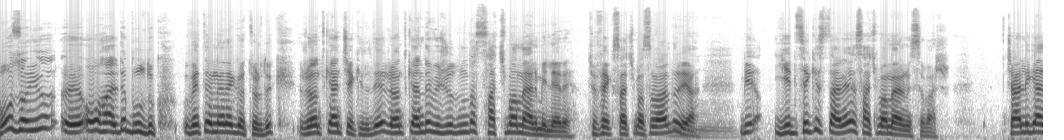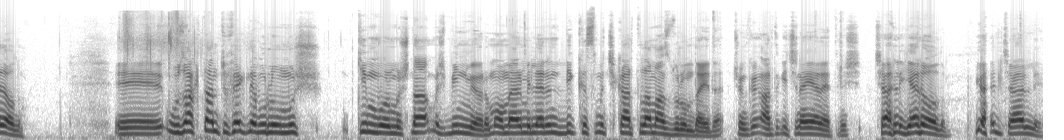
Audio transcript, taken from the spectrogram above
Bozo'yu e, o halde bulduk. Veterinere götürdük. Röntgen çekildi. Röntgende vücudunda saçma mermileri. Tüfek saçması vardır ya. Bir 7-8 tane saçma mermisi var. Charlie gel oğlum. E, uzaktan tüfekle vurulmuş. Kim vurmuş, ne yapmış bilmiyorum. O mermilerin bir kısmı çıkartılamaz durumdaydı. Çünkü artık içine yer etmiş. Charlie gel oğlum. Gel Charlie.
